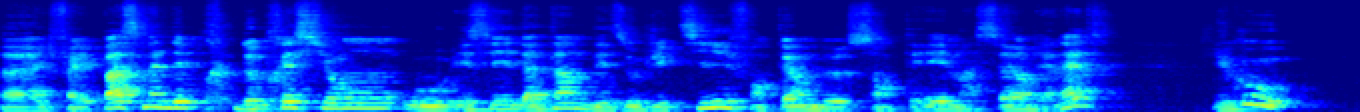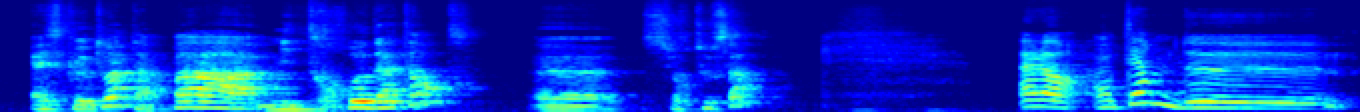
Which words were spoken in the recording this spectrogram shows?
euh, il fallait pas se mettre de pression ou essayer d'atteindre des objectifs en termes de santé, minceur, bien-être. Du coup, est-ce que toi, tu n'as pas mis trop d'attentes euh, sur tout ça? Alors, en termes de,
